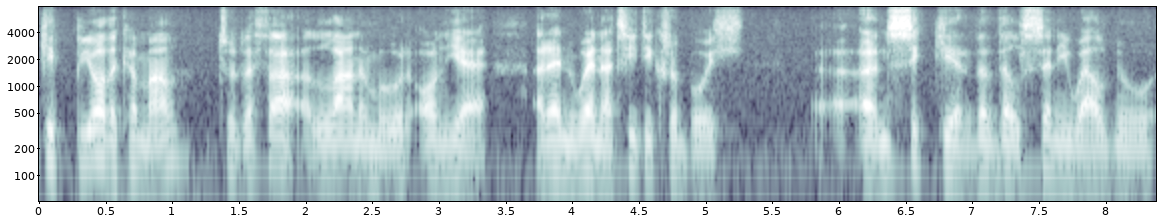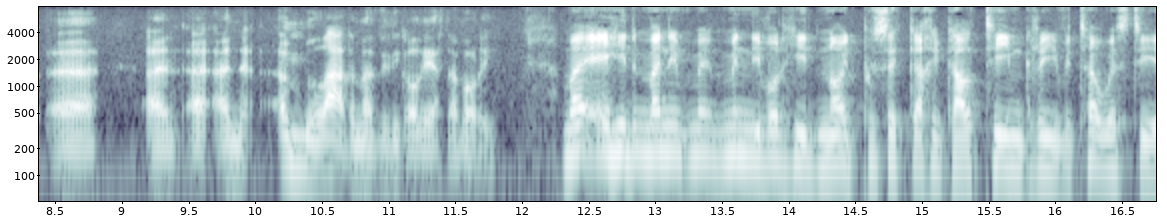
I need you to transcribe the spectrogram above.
gipiodd y cymal tro diwetha lan y mŵr, ond ie, yeah, yr enwau na ti di Crybwyll, uh, yn sicr fe ddylsen ni weld nhw uh, yn, yn, ymladd yma fuddugoliaeth na fori. Mae e hyd, mae'n mynd i fod hyd yn oed pwysicach i cael tîm grif i tywys ti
